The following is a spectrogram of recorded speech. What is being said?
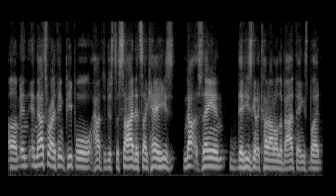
um and and that's where i think people have to just decide it's like hey he's not saying that he's going to cut out all the bad things but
